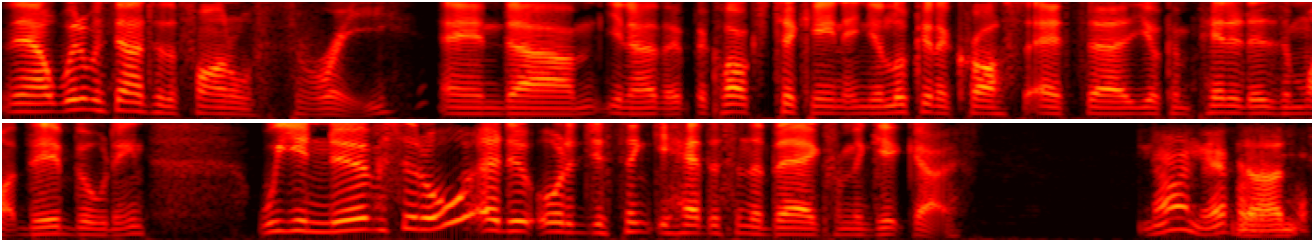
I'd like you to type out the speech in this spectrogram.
Now, when it was down to the final three, and um, you know the, the clock's ticking, and you're looking across at uh, your competitors and what they're building, were you nervous at all, or did, or did you think you had this in the bag from the get go? no, never. No. Of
